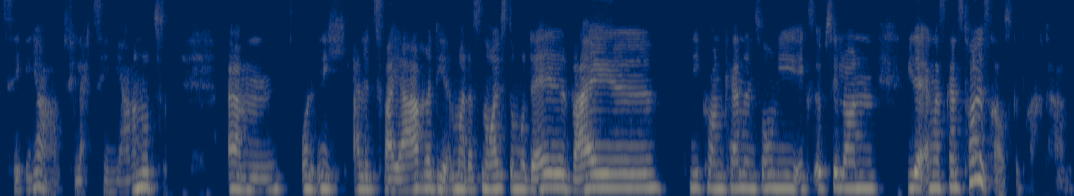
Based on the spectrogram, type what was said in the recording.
zehn, ja, vielleicht zehn Jahre nutzen. Ähm, und nicht alle zwei Jahre dir immer das neueste Modell, weil Nikon, Canon, Sony, XY wieder irgendwas ganz Tolles rausgebracht haben.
